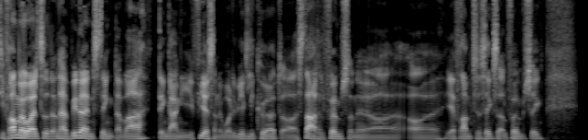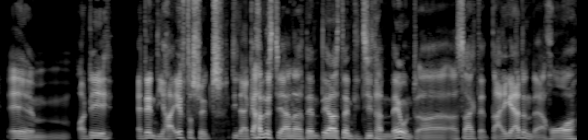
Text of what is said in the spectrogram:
de fremhæver altid den her vinderinstinkt, der var dengang i 80'erne, hvor det virkelig kørte, og start 90'erne, og, og ja, frem til 96, ikke? Øhm, og det er den, de har eftersøgt, de der gamle stjerner, den, det er også den, de tit har nævnt og, og sagt, at der ikke er den der hårde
